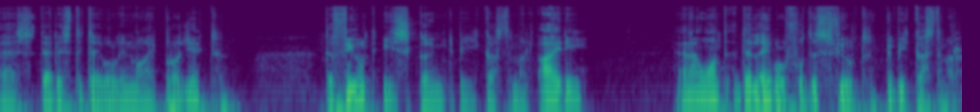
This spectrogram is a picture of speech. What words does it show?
as that is the table in my project. The field is going to be customer ID, and I want the label for this field to be customer.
